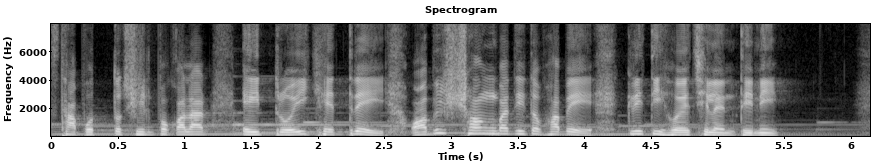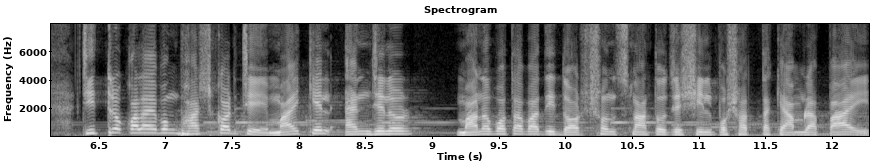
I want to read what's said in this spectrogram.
স্থাপত্য শিল্পকলার এই ত্রয়ী ক্ষেত্রেই অবিসংবাদিতভাবে কৃতি হয়েছিলেন তিনি। চিত্রকলা এবং ভাস্কর্যে মাইকেল অ্যাঞ্জেলোর মানবতাবাদী দর্শন স্নাত যে শিল্পসত্তাকে আমরা পাই,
